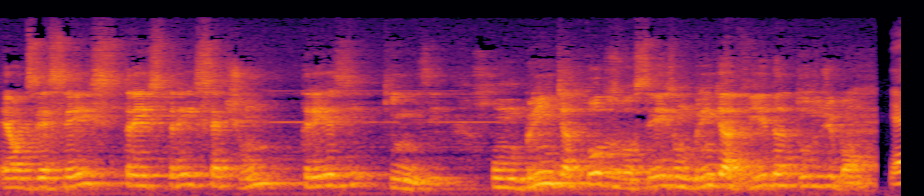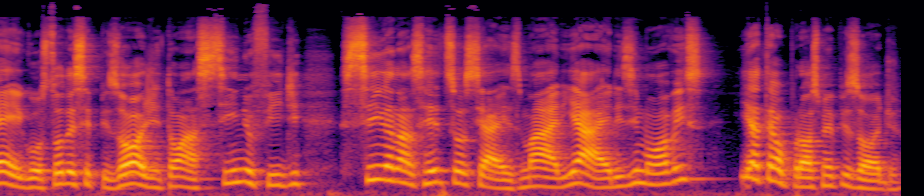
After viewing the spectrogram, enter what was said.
é o 16 3371 1315. Um brinde a todos vocês, um brinde à vida, tudo de bom. E aí, gostou desse episódio? Então assine o feed, siga nas redes sociais Maria Aires Imóveis e até o próximo episódio.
